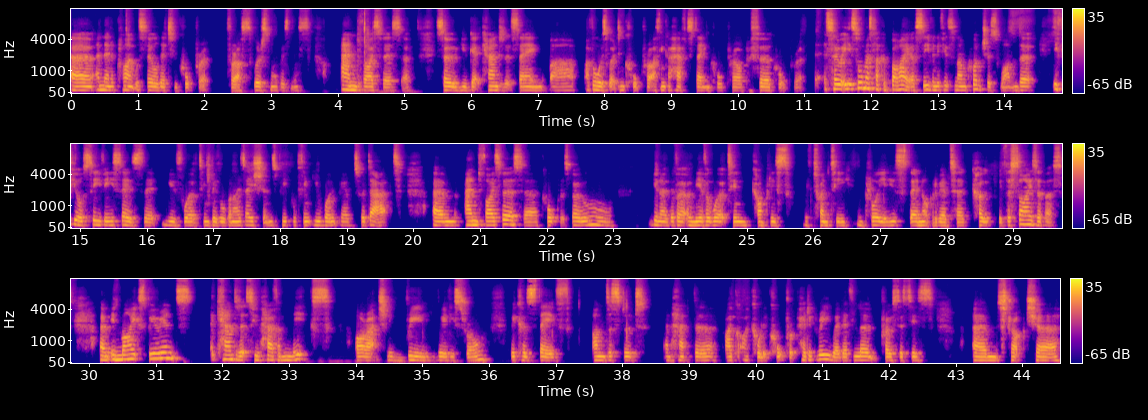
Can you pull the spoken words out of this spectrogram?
uh, and then a client will say, "Oh, they're too corporate for us. We're a small business," and vice versa. So you get candidates saying, uh, "I've always worked in corporate. I think I have to stay in corporate. I prefer corporate." So it's almost like a bias, even if it's an unconscious one, that if your CV says that you've worked in big organisations, people think you won't be able to adapt, um, and vice versa. Corporates go, "Oh." You know, they've only ever worked in companies with 20 employees, they're not going to be able to cope with the size of us. Um, in my experience, candidates who have a mix are actually really, really strong because they've understood and had the, I, I call it corporate pedigree, where they've learned processes, um, structure,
